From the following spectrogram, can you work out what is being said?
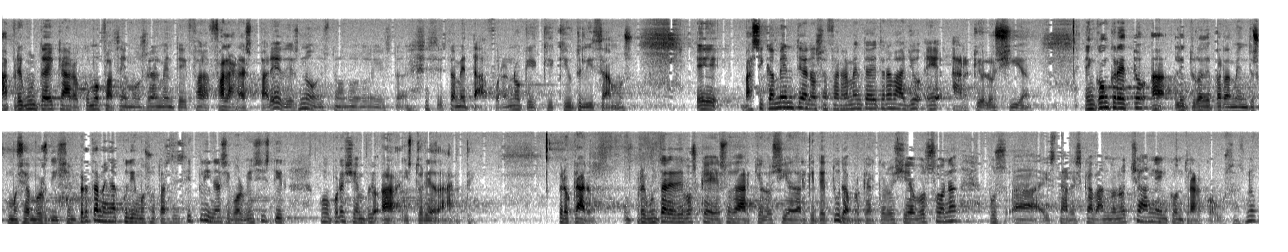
a pregunta é, claro, como facemos realmente falar as paredes, non? Isto, esta, esta metáfora non? Que, que, que utilizamos. Eh, basicamente, a nosa ferramenta de traballo é a arqueoloxía. En concreto, a lectura de paramentos, como xa vos dixen, pero tamén acudimos a outras disciplinas, e volvo a insistir, como por exemplo a historia da arte. Pero claro, preguntarede vos que é eso da arqueoloxía da arquitectura, porque a arqueoloxía vos sona pois, a estar excavando no chan e encontrar cousas. No?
